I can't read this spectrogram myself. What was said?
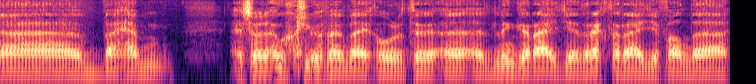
eh, wij hebben, en zo ook een club hebben wij gewoon het, eh, het linkerrijtje en het rechterrijtje van de,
